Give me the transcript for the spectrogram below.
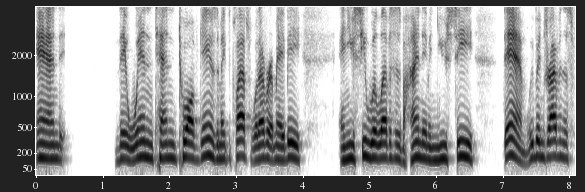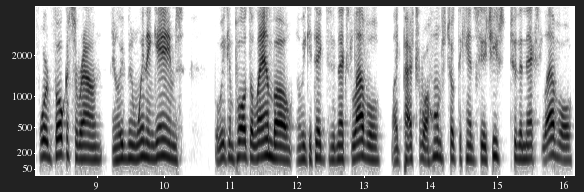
and they win 10, 12 games to make the playoffs, whatever it may be, and you see Will Levis is behind him, and you see, damn, we've been driving this Ford Focus around and we've been winning games, but we can pull out the Lambo and we can take to the next level, like Patrick Mahomes took the Kansas City Chiefs to the next level.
